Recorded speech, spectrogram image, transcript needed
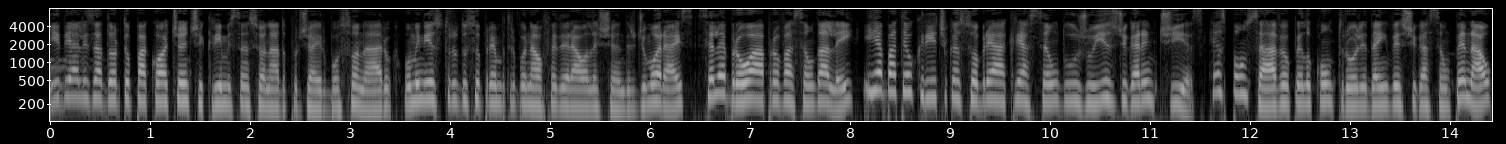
Idealizador do pacote anticrime sancionado por Jair Bolsonaro, o ministro do Supremo Tribunal Federal Alexandre de Moraes celebrou a aprovação da lei e rebateu críticas sobre a criação do juiz de garantias, responsável pelo controle da investigação penal,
